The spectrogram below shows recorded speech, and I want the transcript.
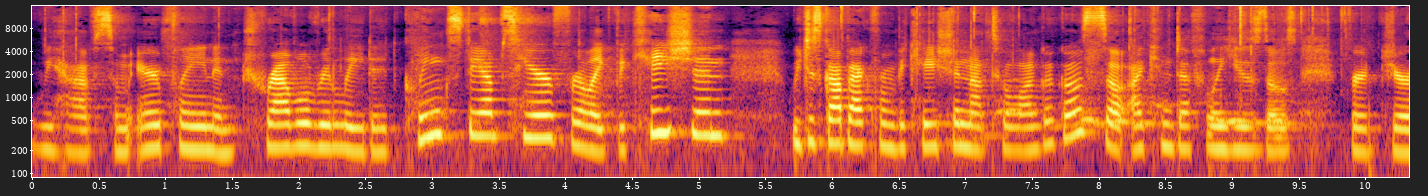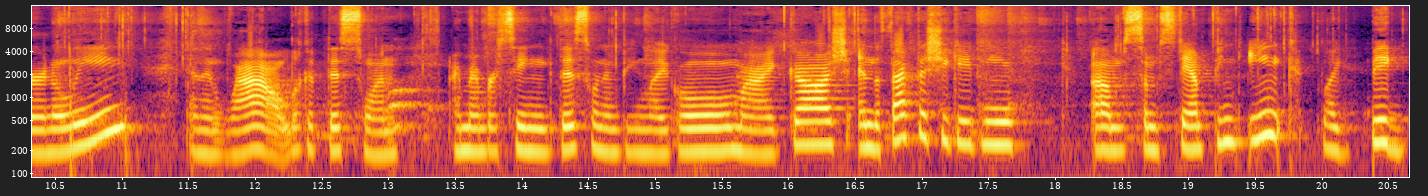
we have some airplane and travel related cling stamps here for like vacation. We just got back from vacation not too long ago, so I can definitely use those for journaling. And then, wow, look at this one. I remember seeing this one and being like, oh my gosh. And the fact that she gave me um, some stamping ink, like big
